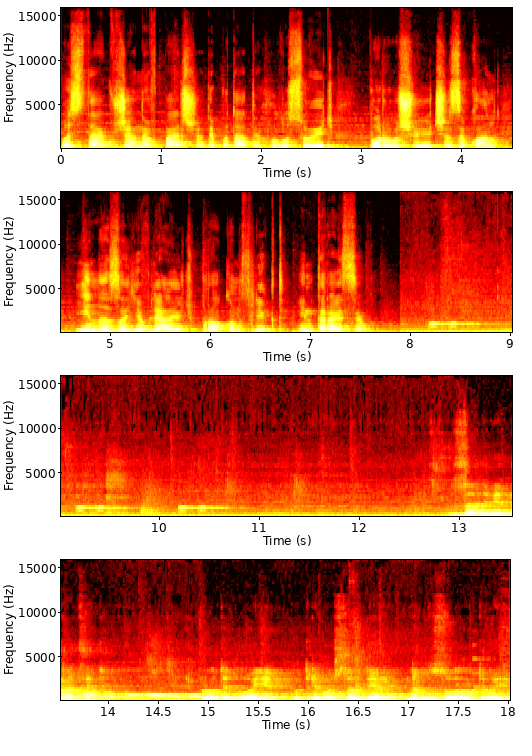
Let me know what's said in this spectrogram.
Ось так вже не вперше депутати голосують, порушуючи закон і не заявляють про конфлікт інтересів. За 19, проти двоє, утримався один, не голосувало троє.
